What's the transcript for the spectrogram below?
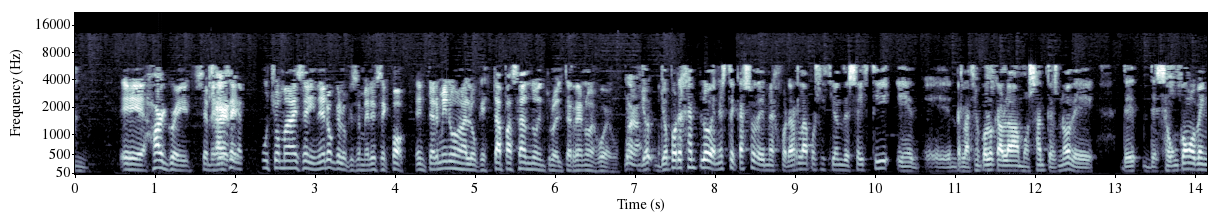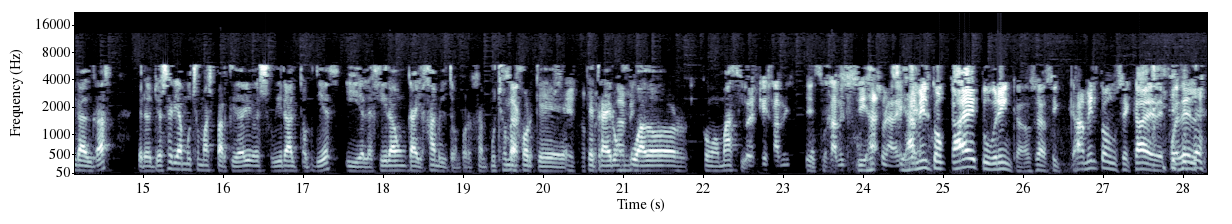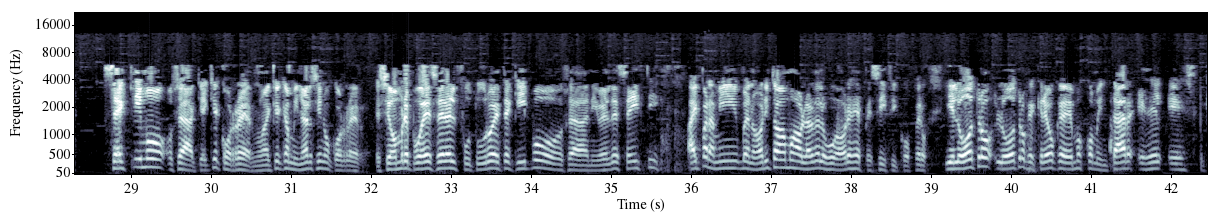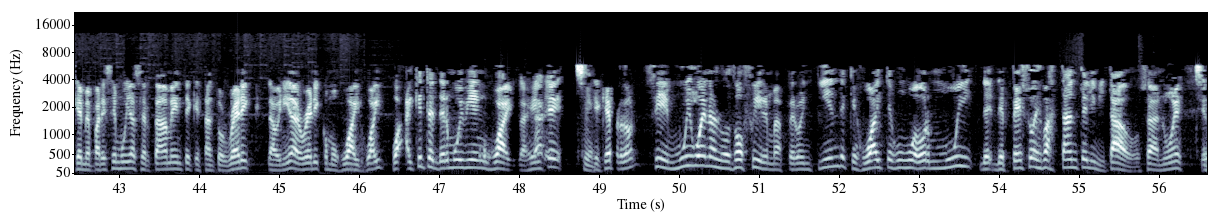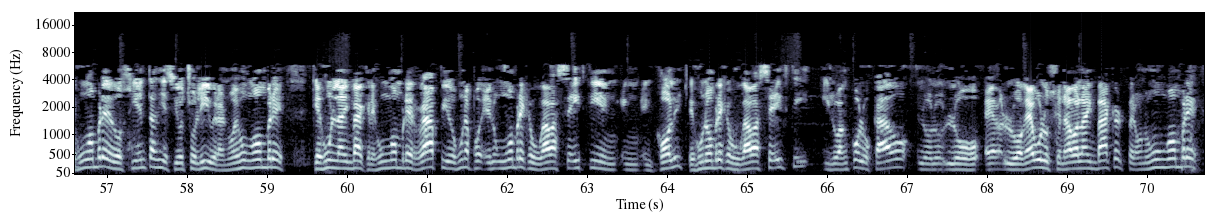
eh, Hargrave, se merece ganar mucho más ese dinero que lo que se merece Cox, en términos a lo que está pasando dentro del terreno de juego. Bueno, yo, yo por ejemplo, en este caso de mejorar la posición de safety, eh, en relación con lo que hablábamos antes, ¿no? De, de, según cómo venga el draft, pero yo sería mucho más partidario de subir al top 10 y elegir a un Kyle Hamilton, por ejemplo. Mucho mejor que, que traer un jugador como Matthew. Pero es que Hamilton, si, si Hamilton cae, tú brincas. O sea, si Hamilton se cae después del, Séptimo, o sea, que hay que correr, no hay que caminar sino correr. Ese hombre puede ser el futuro de este equipo, o sea, a nivel de safety. Hay para mí, bueno, ahorita vamos a hablar de los jugadores específicos, pero y lo otro, lo otro que creo que debemos comentar es el, es que me parece muy acertadamente que tanto Reddick, la avenida de Reddick como White, White, hay que entender muy bien White. La gente, que qué, perdón, sí, muy buenas los dos firmas, pero entiende que White es un jugador muy de, de peso es bastante limitado, o sea, no es, es un hombre de 218 libras no es un hombre que es un linebacker, es un hombre rápido, es una, un hombre que jugaba safety en, en, college, es un hombre que jugaba safety y lo han colocado, lo, lo, lo, eh, lo han evolucionado a linebacker, pero no es un hombre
